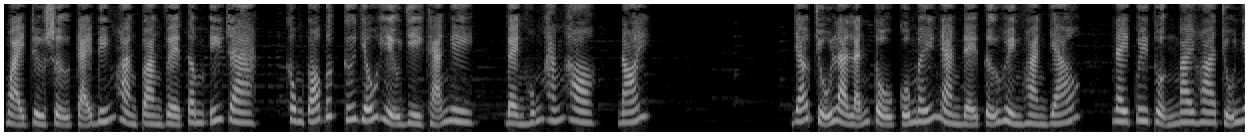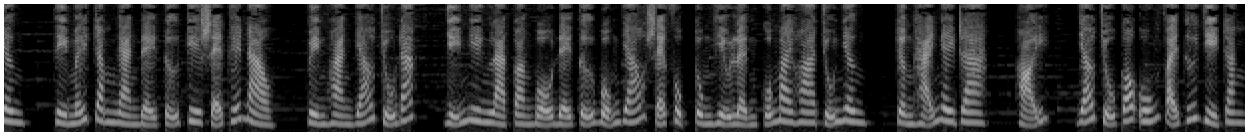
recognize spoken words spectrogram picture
ngoại trừ sự cải biến hoàn toàn về tâm ý ra, không có bất cứ dấu hiệu gì khả nghi, bèn húng hắn ho, nói. Giáo chủ là lãnh tụ của mấy ngàn đệ tử huyền hoàng giáo, nay quy thuận Mai Hoa chủ nhân, thì mấy trăm ngàn đệ tử kia sẽ thế nào? Huyền hoàng giáo chủ đáp, dĩ nhiên là toàn bộ đệ tử bổn giáo sẽ phục tùng hiệu lệnh của Mai Hoa chủ nhân. Trần Hải ngây ra, hỏi, giáo chủ có uống phải thứ gì trăng?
